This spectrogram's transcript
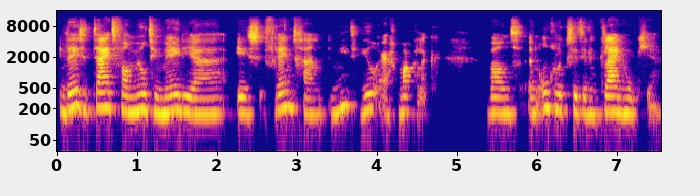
In deze tijd van multimedia is vreemdgaan niet heel erg makkelijk. Want een ongeluk zit in een klein hoekje.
